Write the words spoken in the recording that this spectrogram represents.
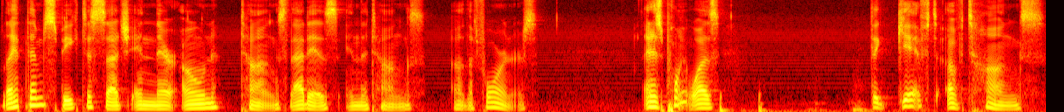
let them speak to such in their own tongues, that is, in the tongues of the foreigners. And his point was the gift of tongues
